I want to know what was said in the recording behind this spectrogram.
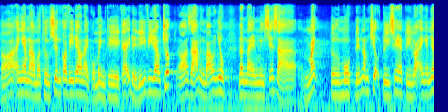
Đó, anh em nào mà thường xuyên coi video này của mình thì hãy để ý video trước. Đó, giá mình báo bao nhiêu. Lần này mình sẽ giả mạnh từ 1 đến 5 triệu tùy xe, tùy loại anh em nhé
